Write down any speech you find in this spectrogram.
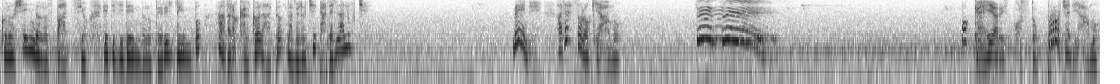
Conoscendo lo spazio e dividendolo per il tempo, avrò calcolato la velocità della luce. Bene, adesso lo chiamo. Simpli! Ok, ha risposto. Procediamo.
